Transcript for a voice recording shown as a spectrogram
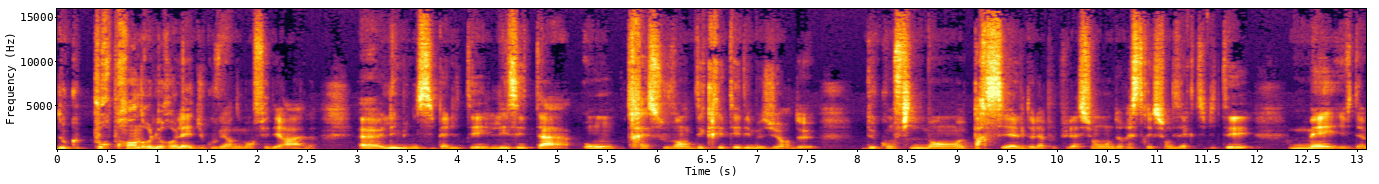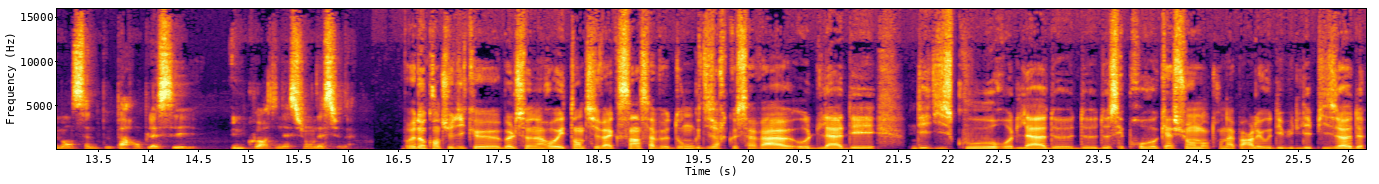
Donc, pour prendre le relais du gouvernement fédéral, les municipalités, les États ont très souvent décrété des mesures de de confinement partiel de la population, de restriction des activités, mais évidemment, ça ne peut pas remplacer une coordination nationale. Bruno, quand tu dis que Bolsonaro est anti-vaccin, ça veut donc dire que ça va euh, au-delà des, des discours, au-delà de, de, de, ces provocations dont on a parlé au début de l'épisode.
